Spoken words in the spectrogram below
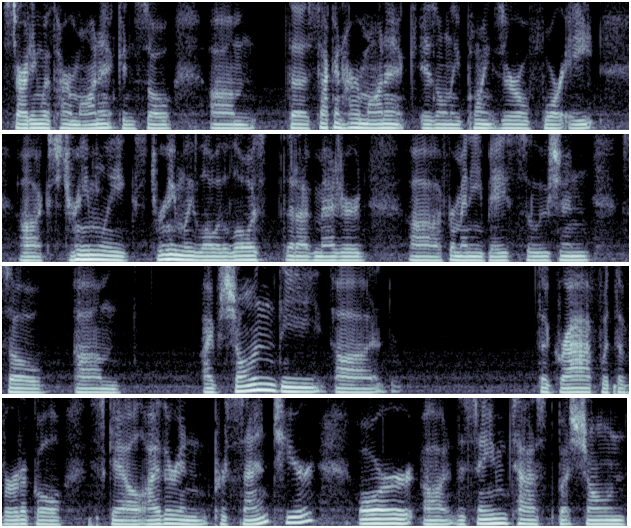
starting with harmonic, and so um, the second harmonic is only 0.048, uh, extremely, extremely low, the lowest that I've measured uh, from any bass solution. So um, I've shown the uh, the graph with the vertical scale either in percent here or uh, the same test but shown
